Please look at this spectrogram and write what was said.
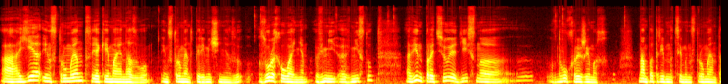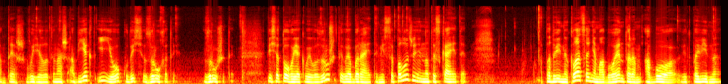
А є інструмент, який має назву інструмент переміщення з урахуванням вмісту. Він працює дійсно в двох режимах нам потрібно цим інструментом теж виділити наш об'єкт і його кудись зрухати, зрушити. Після того, як ви його зрушите, ви обираєте місце положення, натискаєте подвійним клацанням або ентером, або, відповідно,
